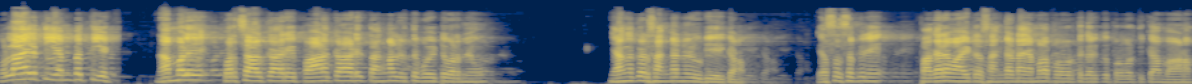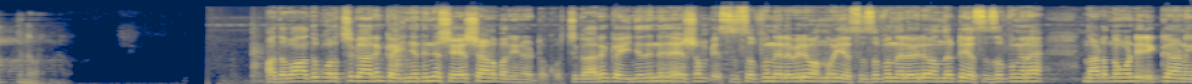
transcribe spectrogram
തൊള്ളായിരത്തി എൺപത്തി എട്ട് നമ്മൾ കുറച്ച് ആൾക്കാർ പാണക്കാട് തങ്ങളടുത്ത് പോയിട്ട് പറഞ്ഞു ഞങ്ങൾക്കൊരു സംഘടന രൂപീകരിക്കണം. എസ് എസ് എഫിന് പകരമായിട്ട് സംഘടന നമ്മളെ പ്രവർത്തകർക്ക് പ്രവർത്തിക്കാൻ വേണം എന്ന് പറഞ്ഞു. അഥവാ അത് കുറച്ചു കാലം കഴിഞ്ഞതിന് ശേഷമാണ് പറയുന്നത് കേട്ടോ. കുറച്ചു കാലം കഴിഞ്ഞതിന് ശേഷം എസ് എസ് എഫ് നിലവിൽ വന്നു. എസ് എസ് എഫ് നിലവിൽ വന്നിട്ട് എസ് എസ് എഫ് ഇങ്ങനെ നടന്നുകൊണ്ടിരിക്കുകയാണ്.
